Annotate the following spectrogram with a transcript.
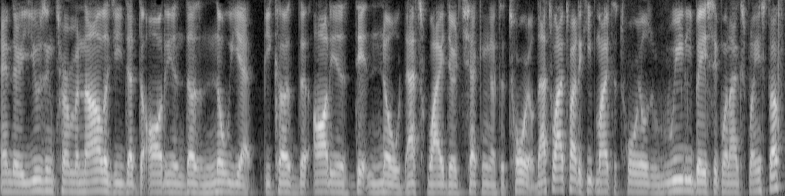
and they're using terminology that the audience doesn't know yet because the audience didn't know. That's why they're checking a tutorial. That's why I try to keep my tutorials really basic when I explain stuff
